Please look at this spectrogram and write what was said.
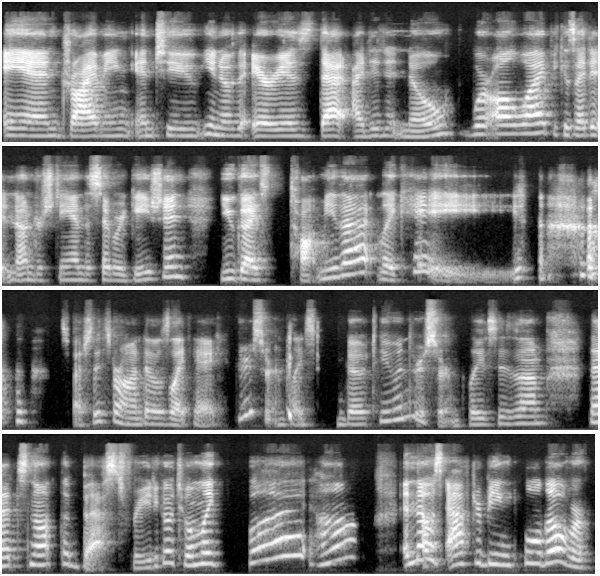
and driving into you know the areas that i didn't know were all white because i didn't understand the segregation. You guys taught me that like hey especially toronto was like hey there's certain places you can go to and there's certain places um that's not the best for you to go to. I'm like what huh? And that was after being pulled over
